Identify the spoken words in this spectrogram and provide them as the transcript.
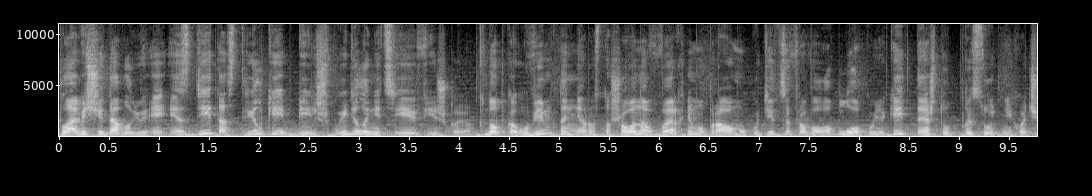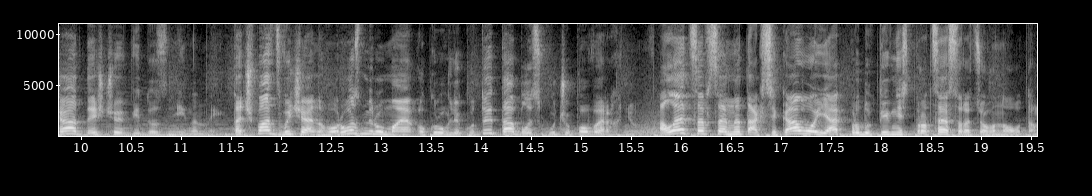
Клавіші WASD та стрілки більш виділені цією фішкою. Кнопка увімкнення розташована в верхньому правому куті цифрового блоку, який теж тут присутній, хоча дещо відозмінений. Тачпад звичайного розміру має округлі кути та блискучу поверхню. Але це все не так цікаво, як продуктивність процесора цього ноута.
